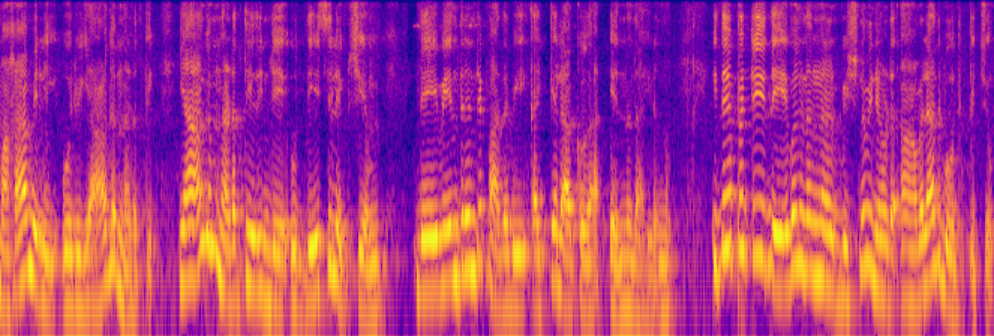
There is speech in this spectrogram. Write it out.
മഹാബലി ഒരു യാഗം നടത്തി. യാഗം നടത്തിയതിന്റെ ഉദ്ദേശ ലക്ഷ്യം ദേവേന്ദ്രന്റെ പദവി കൈക്കലാക്കുക എന്നതായിരുന്നു. ഇതേപ്പറ്റി ദേവഗണങ്ങൾ വിഷ്ണുവിനോട് ആവലാതി ബോധിപ്പിച്ചു.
